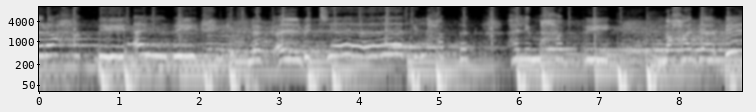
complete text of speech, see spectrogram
بجرحك بقلبي كيف لك قلبي تجافي لحبك هل محبي؟ ما حدا بيه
